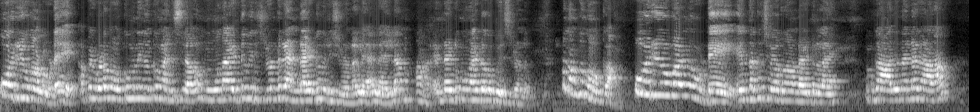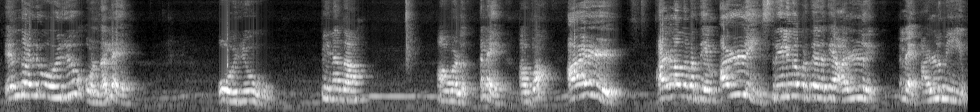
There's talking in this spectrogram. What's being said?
ഒരുവളുടെ. അപ്പൊ ഇവിടെ നോക്കുമ്പോൾ നിങ്ങൾക്ക് മനസ്സിലാവും. മൂന്നായിട്ട് പിരിച്ചിട്ടുണ്ട് രണ്ടായിട്ട് പിരിച്ചിട്ടുണ്ട് അല്ലെ? അല്ല എല്ലാം ആ രണ്ടായിട്ട് മൂന്നായിട്ടൊക്കെ പിരിച്ചിട്ടുണ്ട് അപ്പൊ നമുക്ക് നോക്കാം. ഒരുവളുടെ. എന്തൊക്കെ ചേർന്നുകൊണ്ടായിട്ടുള്ളേ? നമുക്ക് ആദ്യം തന്നെ കാണാം. എന്തായാലും ഒരു ഉണ്ട് ഒരു. പിന്നെന്താ? അവൾ അല്ലെ? അപ്പൊ അൾ. അള്ളെന്ന പ്രത്യേകം. അള്ളി. സ്ത്രീലിംഗ പ്രത്യേകത അള്ളി. അല്ലെ? അള്ളുമീയും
